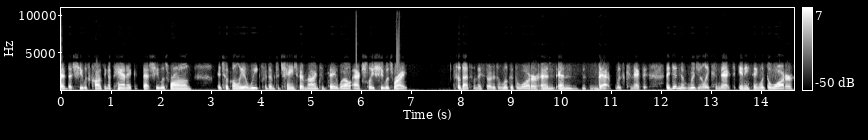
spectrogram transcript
said that she was causing a panic, that she was wrong. It took only a week for them to change their minds and say, well, actually, she was right. So that's when they started to look at the water, and and that was connected. They didn't originally connect anything with the water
